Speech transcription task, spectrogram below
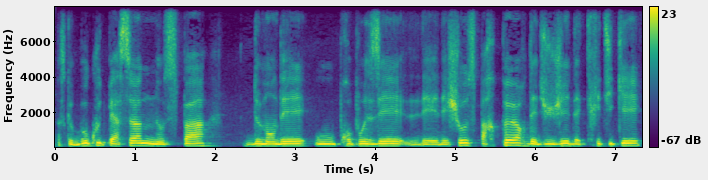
Parce que beaucoup de personnes n'osent pas demander ou proposer des, des choses par peur d'être jugé, d'être critiqué,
